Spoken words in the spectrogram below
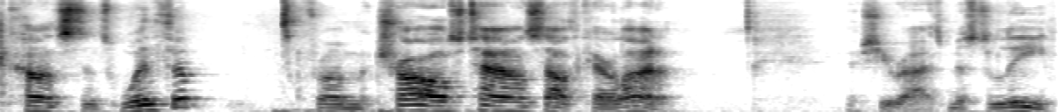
Constance Winthrop from Charlestown, South Carolina. She writes, Mr. Lee,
